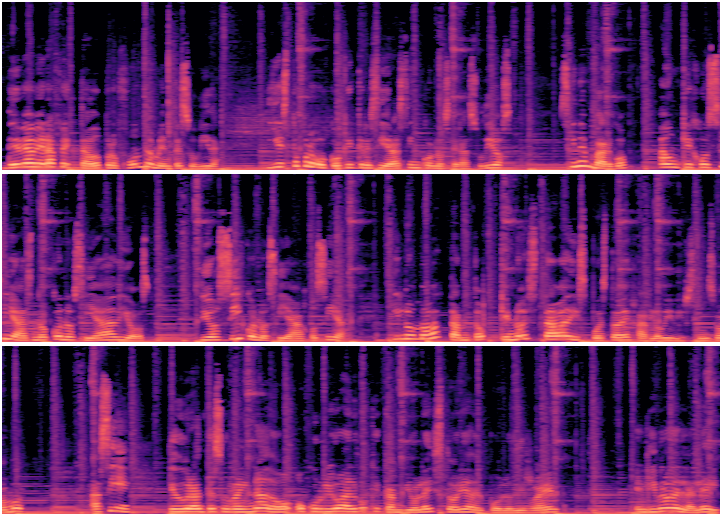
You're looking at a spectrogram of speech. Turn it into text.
debe haber afectado profundamente su vida, y esto provocó que creciera sin conocer a su Dios. Sin embargo, aunque Josías no conocía a Dios, Dios sí conocía a Josías, y lo amaba tanto que no estaba dispuesto a dejarlo vivir sin su amor. Así que durante su reinado ocurrió algo que cambió la historia del pueblo de Israel. El libro de la ley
